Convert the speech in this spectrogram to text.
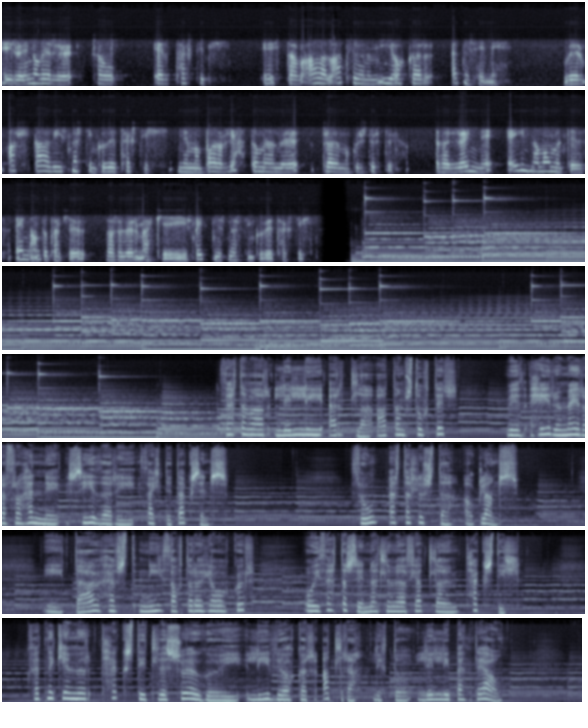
í raun og veru þá er textil eitt af aðalatriðunum í okkar etnisheimi. Við erum alltaf í snertingu við textil nema bara rétt á meðan við bræðum okkur í styrtu. Það er rauninni eina mómentið, eina andartaklið þar sem við erum ekki í speitni snertingu við textil. Var Lilli Erla Adamsdóttir. Við heyrum meira frá henni síðar í þætti dagsins. Þú ert að hlusta á glans. Í dag hefst ný þáttaröð hjá okkur og í þetta sinn ætlum við að fjalla um textíl. Hvernig kemur textíl við sögu í lífi okkar allra líkt og Lilli bendi á?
